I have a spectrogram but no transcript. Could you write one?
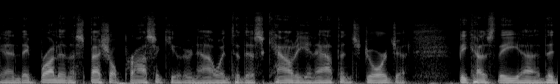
and they brought in a special prosecutor now into this county in Athens, Georgia, because the uh, the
